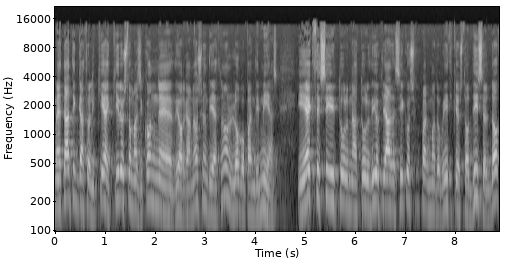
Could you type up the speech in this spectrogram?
μετά την καθολική ακύρωση των μαζικών ε, διοργανώσεων διεθνών λόγω πανδημίας. Η έκθεση Tour Natur 2020 πραγματοποιήθηκε στο Düsseldorf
